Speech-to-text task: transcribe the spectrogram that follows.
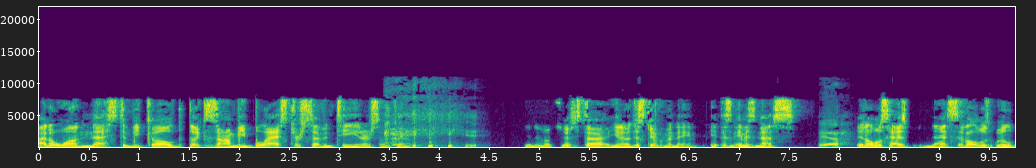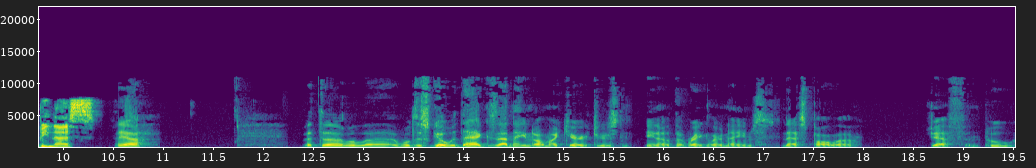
I don't want Ness to be called like Zombie Blaster 17 or something. you know, just, uh, you know, just give him a name. His name is Ness. yeah, It always has been Ness. It always will be Ness. yeah. But uh, we'll uh, we'll just go with that because I named all my characters, you know, the regular names: Ness, Paula, Jeff and Pooh.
